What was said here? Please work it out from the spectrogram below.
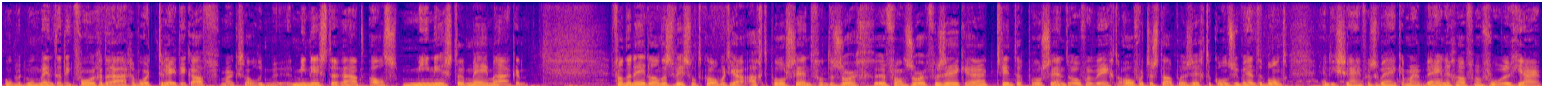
op het moment dat ik voorgedragen word treed ik af, maar ik zal de ministerraad als minister meemaken. Van de Nederlanders wisselt komend jaar 8% van, de zorg, van zorgverzekeraar. 20% overweegt over te stappen, zegt de Consumentenbond. En die cijfers wijken maar weinig af van vorig jaar.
